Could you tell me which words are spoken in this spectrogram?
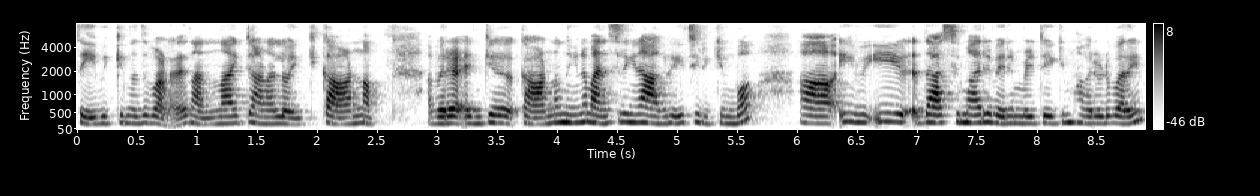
സേവിക്കുന്നത് വളരെ നന്നായിട്ടാണല്ലോ എനിക്ക് കാണണം. അവരെ എനിക്ക് കാണണം എന്നിങ്ങനെ മനസ്സിലിങ്ങനെ ആഗ്രഹിച്ചിരിക്കുമ്പോൾ ഈ ഈ ദാസിമാർ വരുമ്പോഴത്തേക്കും അവരോട് പറയും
